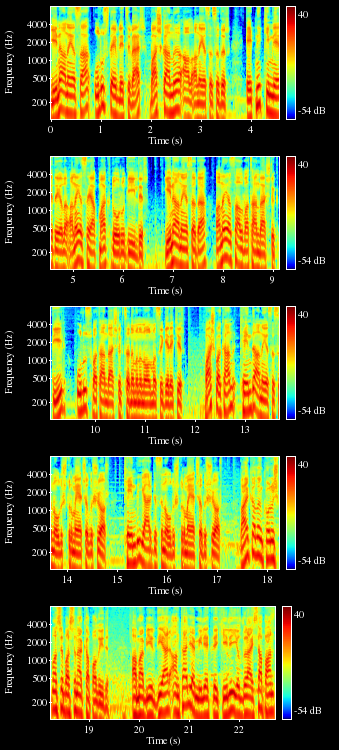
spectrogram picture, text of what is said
Yeni anayasa ulus devleti ver, başkanlığı al anayasasıdır. Etnik kimliğe dayalı anayasa yapmak doğru değildir. Yeni anayasada anayasal vatandaşlık değil, ulus vatandaşlık tanımının olması gerekir. Başbakan kendi anayasasını oluşturmaya çalışıyor. Kendi yargısını oluşturmaya çalışıyor. Baykal'ın konuşması basına kapalıydı. Ama bir diğer Antalya milletvekili Yıldıray Sapan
